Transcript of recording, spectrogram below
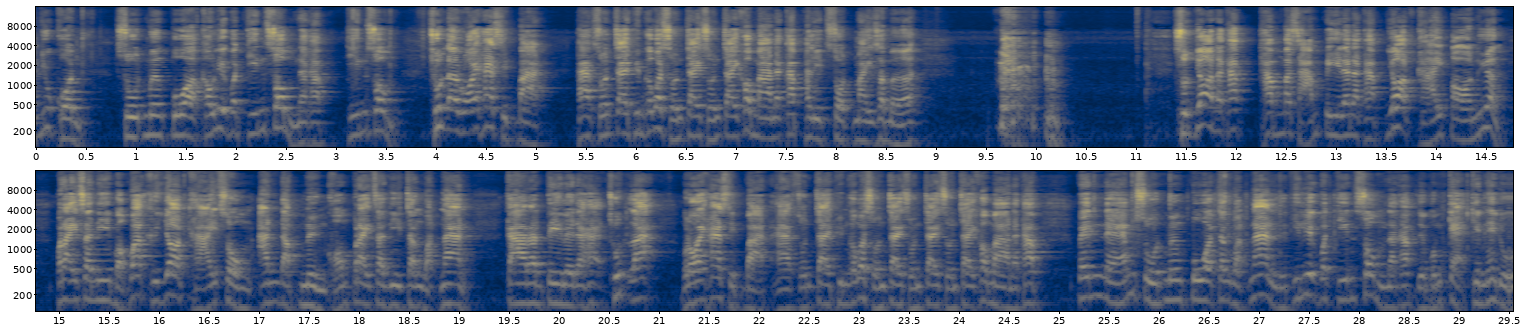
มยุคน สูตรเมืองปัวเขาเรียกว่าจิ้นส้มนะครับจิ้นส้ม ชุดละร้อยห้าสิบบาท หากสนใจพิมพ์คำว่าสนใจสนใจเข้ามานะครับ ผลิตสดใหม่เสมอ สุดยอดนะครับทำมา 3 ปีแล้วนะครับ ยอดขายต่อเนื่องไปรษณีย์บอกว่าคือยอดขายส่งอันดับหนึ่งของไปรษณีย์จังหวัดน่าน การันตีเลยนะฮะชุดละ 150 บาท หากสนใจพิมพ์คำว่าสนใจสนใจสนใจเข้ามานะครับ เป็นแหนมสูตรเมืองปัวจังหวัดน่าน หรือที่เรียกว่าจีนส้มนะครับ เดี๋ยวผมแกะกินให้ดู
